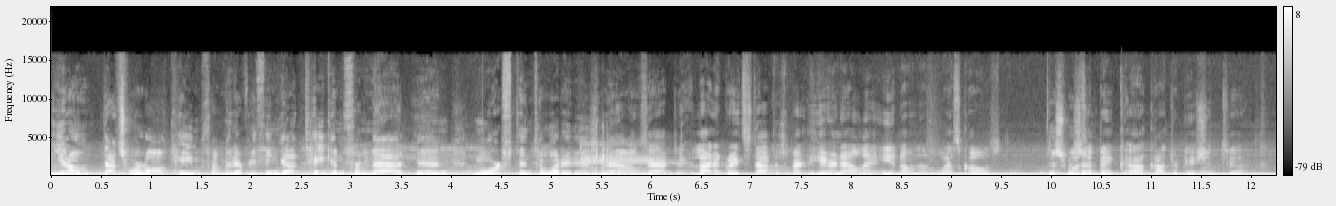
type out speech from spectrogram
you know, that's where it all came from, and everything got taken from that and morphed into what it is now. Exactly. A lot of great stuff, especially here in LA. You know, the West Coast This was, was a big uh, contribution to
